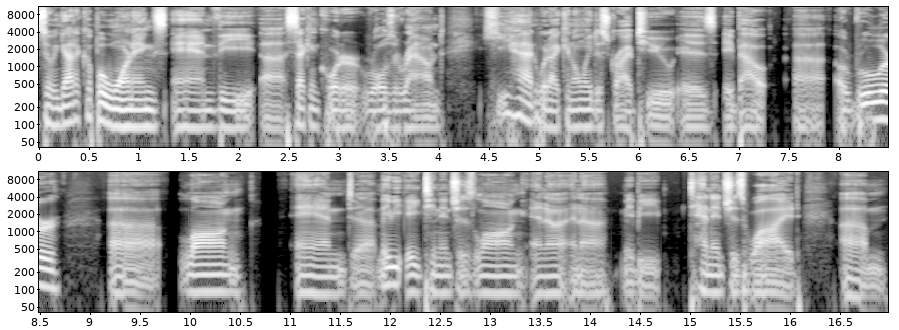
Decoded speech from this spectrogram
so he got a couple warnings, and the uh, second quarter rolls around. He had what I can only describe to you is about uh, a ruler uh, long and uh, maybe 18 inches long and a, and a maybe 10 inches wide um,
